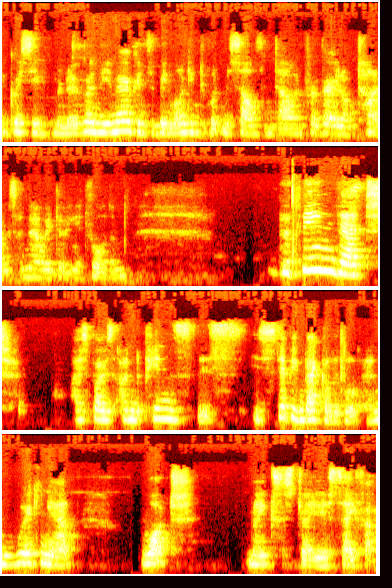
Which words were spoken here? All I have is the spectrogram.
aggressive manoeuvre, and the Americans have been wanting to put missiles in Darwin for a very long time, so now we're doing it for them. The thing that I suppose underpins this is stepping back a little and working out what makes Australia safer,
